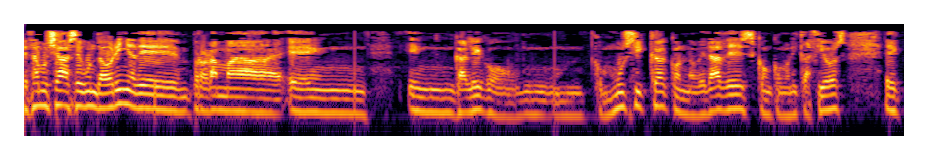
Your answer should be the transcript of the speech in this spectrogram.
Comezamos xa a segunda oriña de programa en, en galego con música, con novedades, con comunicacións eh,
